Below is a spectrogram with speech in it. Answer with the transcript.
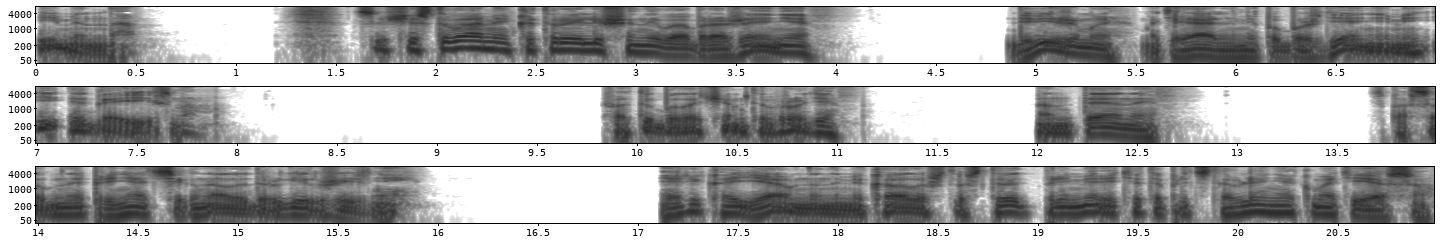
Именно. Существами, которые лишены воображения, движимы материальными побуждениями и эгоизмом. Фату была чем-то вроде антенны — способная принять сигналы других жизней. Эрика явно намекала, что стоит примерить это представление к Матиасу.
